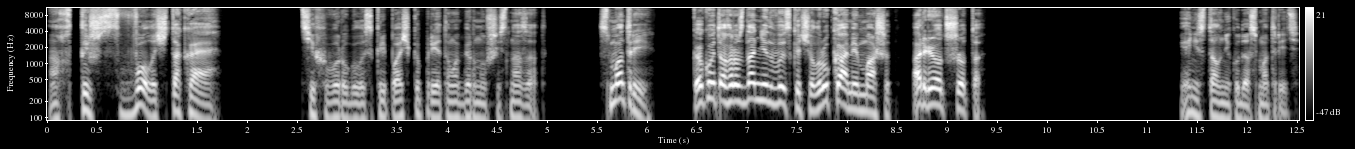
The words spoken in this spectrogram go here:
«Ах ты ж сволочь такая!» Тихо выругалась скрипачка, при этом обернувшись назад. «Смотри, какой-то гражданин выскочил, руками машет, орёт что-то». Я не стал никуда смотреть.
